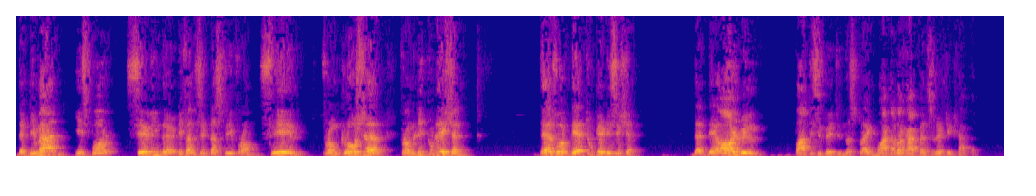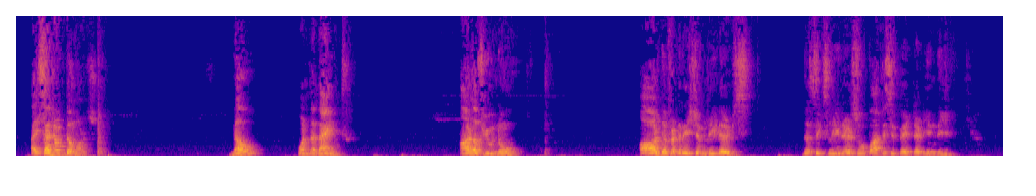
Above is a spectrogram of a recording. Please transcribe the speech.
The demand is for saving the defense industry from sale, from closure, from liquidation. Therefore, they took a decision that they all will participate in the strike. Whatever happens, let it happen. I salute them also. Now, on the 9th, all of you know, all the federation leaders, the six leaders who participated in the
